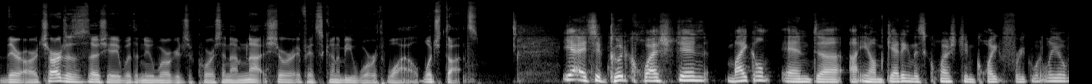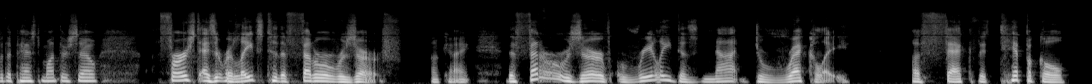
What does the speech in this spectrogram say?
There are charges associated with a new mortgage, of course, and I'm not sure if it's going to be worthwhile. What's your thoughts? Yeah, it's a good question, Michael. And uh, you know, I'm getting this question quite frequently over the past month or so. First, as it relates to the Federal Reserve, okay, the Federal Reserve really does not directly affect the typical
